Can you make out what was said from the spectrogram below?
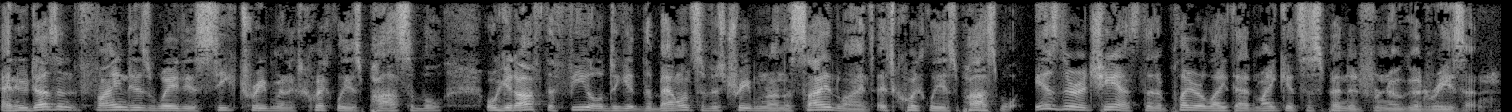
and who doesn't find his way to seek treatment as quickly as possible, or get off the field to get the balance of his treatment on the sidelines as quickly as possible, is there a chance that a player like that might get suspended for no good reason?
